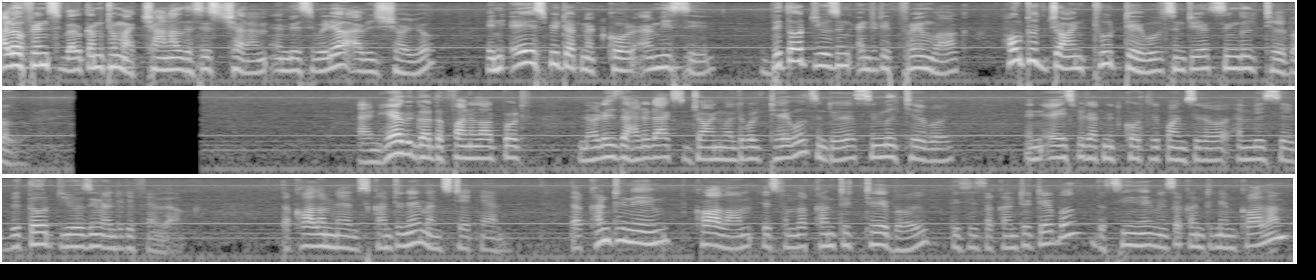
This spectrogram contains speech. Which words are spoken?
Hello friends, welcome to my channel. This is Charan. In this video, I will show you in ASP.NET Core MVC without using Entity Framework how to join two tables into a single table. And here we got the final output. Notice the header join multiple tables into a single table in ASP.NET Core 3.0 MVC without using Entity Framework the column names country name and state name. The country name column is from the country table. This is the country table. The C name is a country name column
